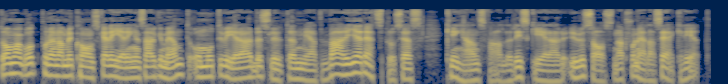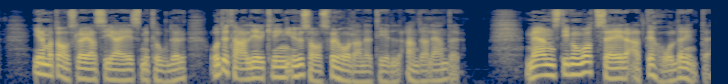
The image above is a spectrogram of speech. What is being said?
De har gått på den amerikanska regeringens argument och motiverar besluten med att varje rättsprocess kring hans fall riskerar USAs nationella säkerhet genom att avslöja CIAs metoder och detaljer kring USAs förhållande till andra länder. Men Stephen Watt säger att det håller inte.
